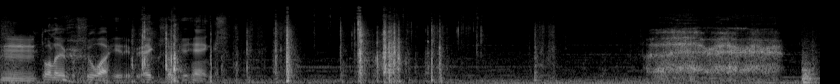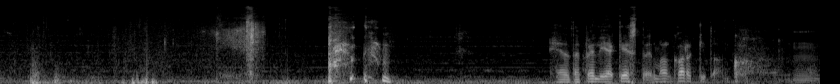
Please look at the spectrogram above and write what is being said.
Mm. Tuolla on joku suahirvi, eikö se onkin Henks? Ei tätä peliä kestä ilman karkkitankoa. Mm.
